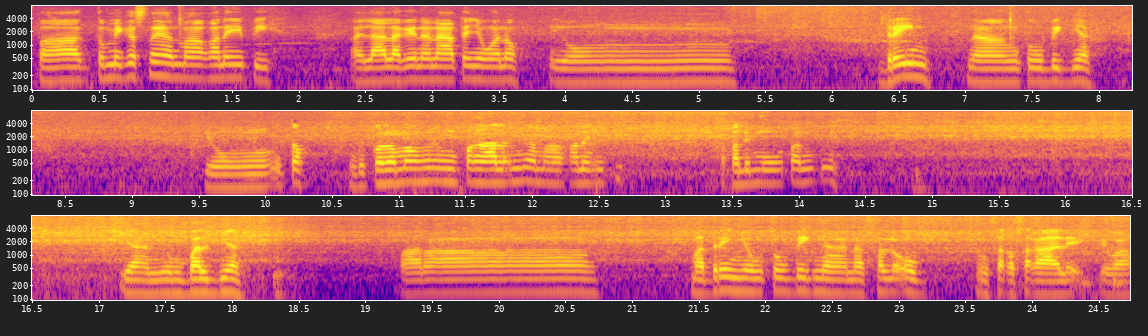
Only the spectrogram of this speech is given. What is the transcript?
pag tumigas na yan mga kanaypi ay lalagay na natin yung ano yung drain ng tubig niya. Yung ito hindi ko naman yung pangalan niya mga kanaypi. Nakalimutan ko eh yan yung valve niya. Para madrain yung tubig na nasa loob ng sakasakali di ba?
